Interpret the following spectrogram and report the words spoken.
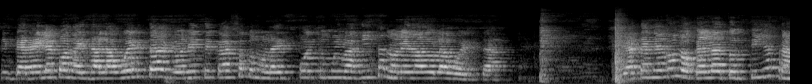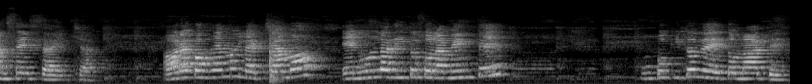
Si queréis le podéis dar la vuelta. Yo en este caso, como la he puesto muy bajita, no le he dado la vuelta. Ya tenemos lo que es la tortilla francesa hecha. Ahora cogemos y la echamos en un ladito solamente un poquito de tomate,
